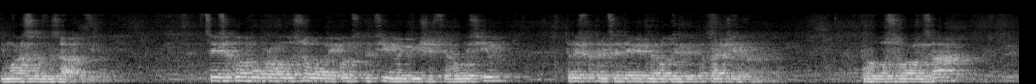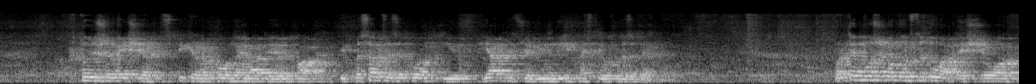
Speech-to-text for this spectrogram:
і масових заходів. Цей закон був проголосований конституційною більшістю голосів. 339 народних депутатів проголосували за. В той же вечір спікер Верховної Ради Рибак підписав цей закон і в п'ятницю він ліг на стіл президента. Проте можемо констатувати, що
